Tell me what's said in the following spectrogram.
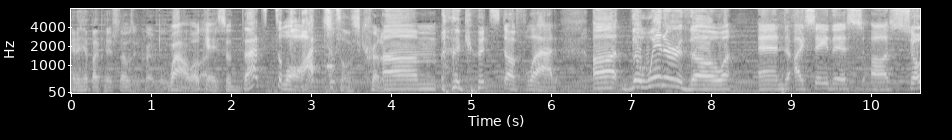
and a hit by pitch. That was incredible. Wow. Okay, so that's a lot. That's all incredible. Um, good stuff, Vlad. Uh, the winner, though, and I say this uh, so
